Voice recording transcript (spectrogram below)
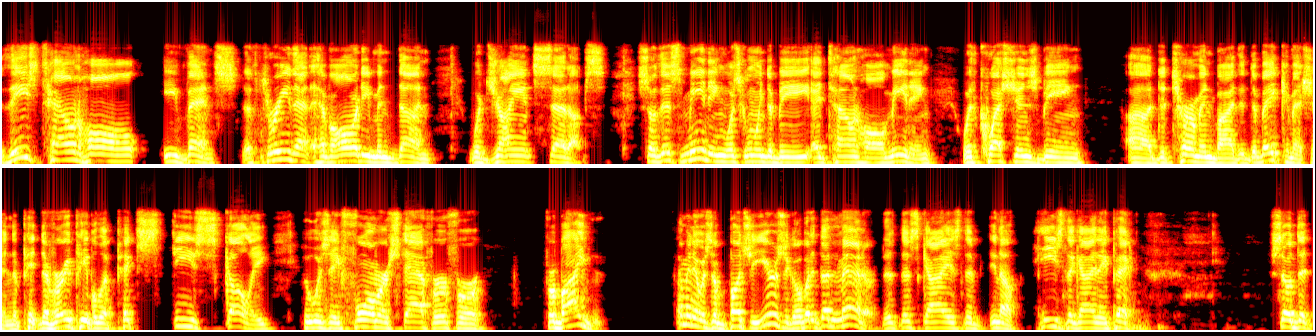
these town hall events, the three that have already been done, were giant setups. So this meeting was going to be a town hall meeting with questions being uh, determined by the debate commission, the, the very people that picked Steve Scully, who was a former staffer for for Biden. I mean, it was a bunch of years ago, but it doesn't matter. This, this guy is the, you know, he's the guy they picked. So the,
